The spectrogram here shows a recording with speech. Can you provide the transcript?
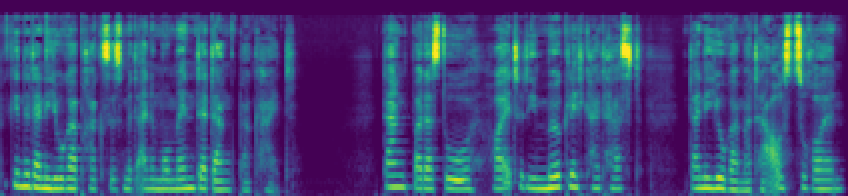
Beginne deine Yoga-Praxis mit einem Moment der Dankbarkeit. Dankbar, dass du heute die Möglichkeit hast, deine Yogamatte auszurollen,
